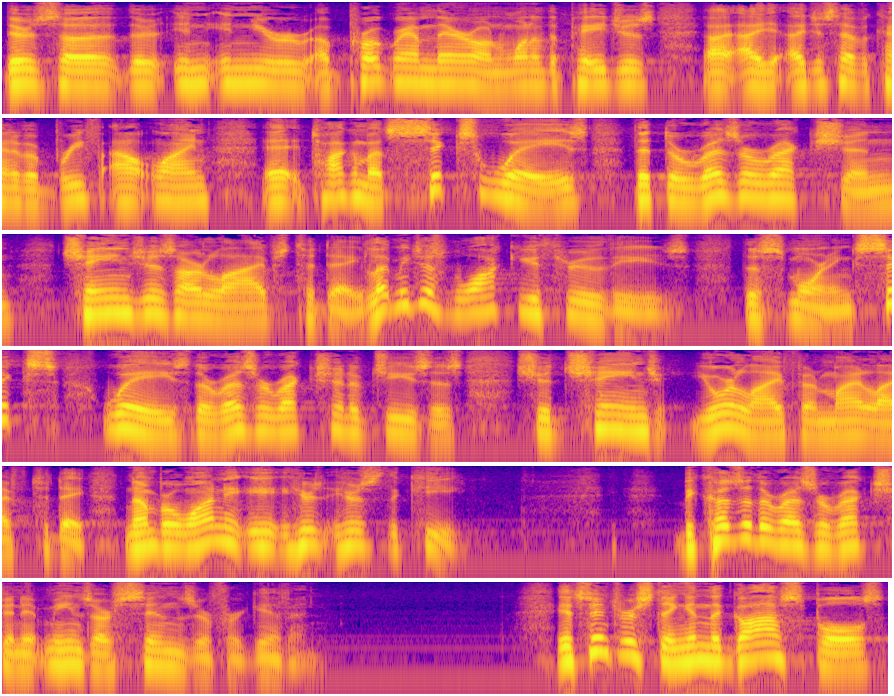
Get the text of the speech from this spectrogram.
there's a, there, in, in your uh, program there on one of the pages, I, I just have a kind of a brief outline uh, talking about six ways that the resurrection changes our lives today. Let me just walk you through these this morning. Six ways the resurrection of Jesus should change your life and my life today. Number one, here's, here's the key because of the resurrection, it means our sins are forgiven. It's interesting, in the Gospels,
